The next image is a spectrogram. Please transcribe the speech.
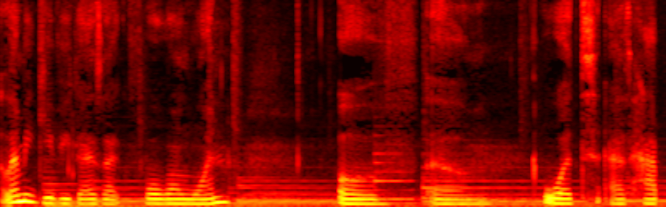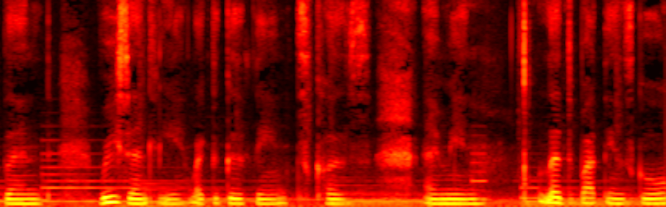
let me give you guys like 411 of um, what has happened recently, like the good things, because I mean, let the bad things go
